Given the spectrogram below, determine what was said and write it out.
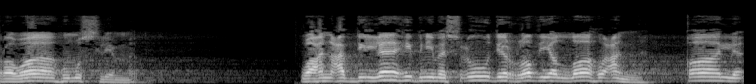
رواه مسلم. وعن عبد الله بن مسعود رضي الله عنه قال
